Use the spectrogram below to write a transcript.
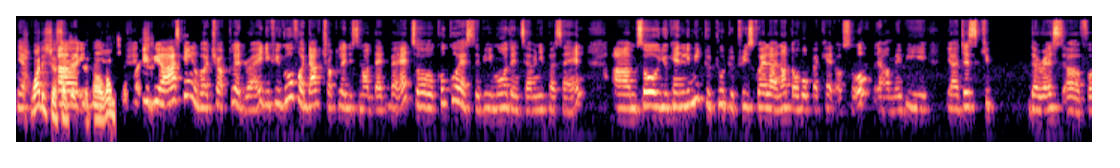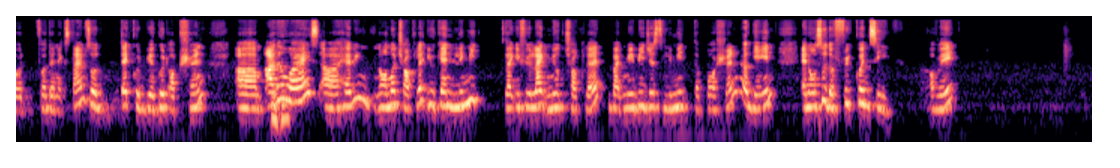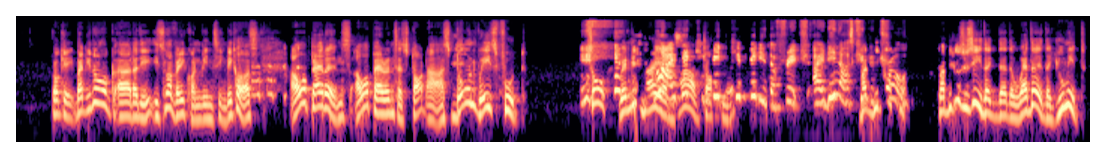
Yeah. What is your Uh, suggestion? or what's your? If you're asking about chocolate, right? If you go for dark chocolate, it's not that bad. So cocoa has to be more than 70%. Um, so you can limit to two to three square, lah, not the whole packet or so. Uh, maybe yeah, just keep the rest uh, for for the next time. So that could be a good option. Um, otherwise, uh, having normal chocolate, you can limit like if you like milk chocolate, but maybe just limit the portion again and also the frequency of it. Okay, but you know, uh, Radhi, it's not very convincing because our parents, our parents has taught us don't waste food. So when we buy no, a I bar said of keep chocolate, it, keep it in the fridge. I didn't ask you to because- throw. But because you see, the, the, the weather, the humid,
